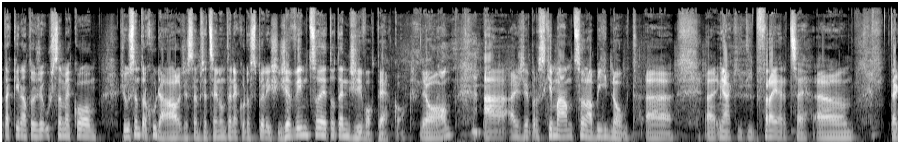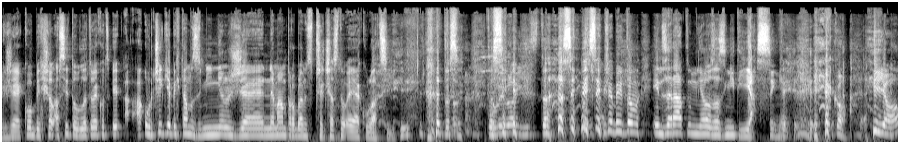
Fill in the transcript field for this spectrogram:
taky na to, že už jsem jako, že už jsem trochu dál, že jsem přece jenom ten jako dospělejší, že vím, co je to ten život, jako, jo, a, a že prostě mám co nabídnout uh, uh, nějaký typ frajerce. Uh, takže jako bych šel asi touhleto jako, a určitě bych tam zmínil, že nemám problém s předčasnou ejakulací. to, si, to, to, si, to si myslím, že by v tom inzerátu mělo zaznít jasně. jako, jo.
